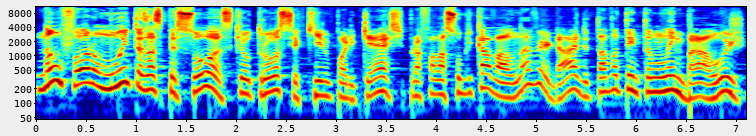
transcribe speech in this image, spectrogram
Não foram muitas as pessoas que eu trouxe aqui no podcast pra falar sobre cavalo. Na verdade, eu tava tentando lembrar hoje.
